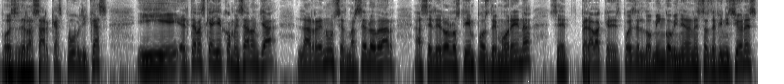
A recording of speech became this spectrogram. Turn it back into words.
pues de las arcas públicas y el tema es que ayer comenzaron ya las renuncias, Marcelo Ebrar aceleró los tiempos de Morena, se esperaba que después del domingo vinieran estas definiciones,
